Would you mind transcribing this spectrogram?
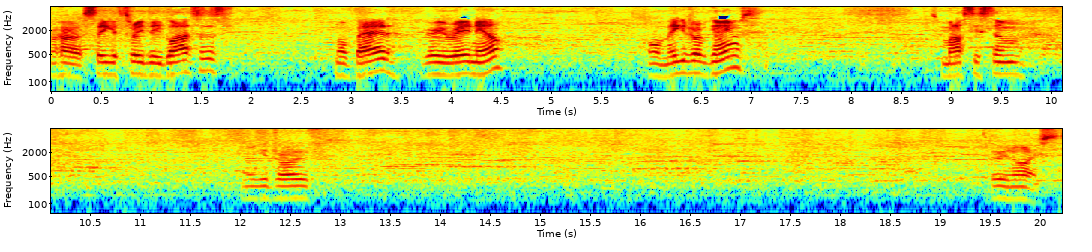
Uh, Sega 3D glasses. Not bad. Very rare now. Oh, Mega Drive games. It's Master System. Mega Drive. Very nice.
